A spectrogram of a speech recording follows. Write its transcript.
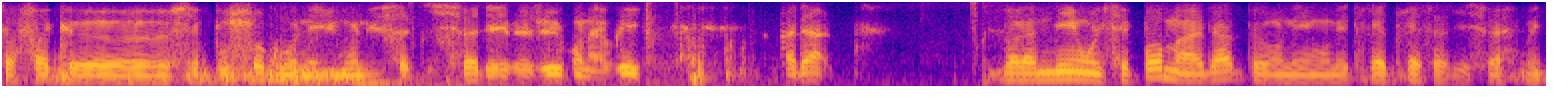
Ça fait que c'est pour ça qu'on est, on est satisfait des mesures qu'on a prises à date. Dans l'avenir, on ne le sait pas, mais à date, on est, on est très, très satisfait. Oui.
